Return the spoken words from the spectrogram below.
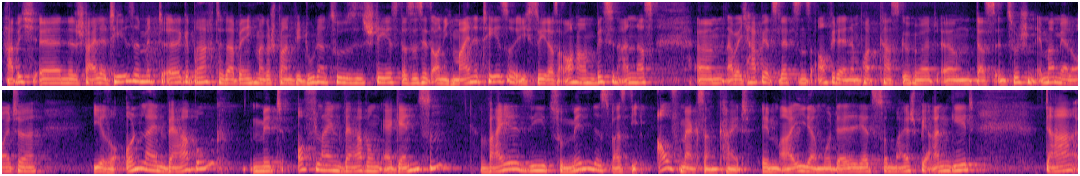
habe ich äh, eine steile These mitgebracht. da bin ich mal gespannt, wie du dazu stehst. Das ist jetzt auch nicht meine These. Ich sehe das auch noch ein bisschen anders. Ähm, aber ich habe jetzt letztens auch wieder in einem Podcast gehört, ähm, dass inzwischen immer mehr Leute ihre Online-Werbung mit Offline-Werbung ergänzen, weil sie zumindest, was die Aufmerksamkeit im AIDA-Modell jetzt zum Beispiel angeht, da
